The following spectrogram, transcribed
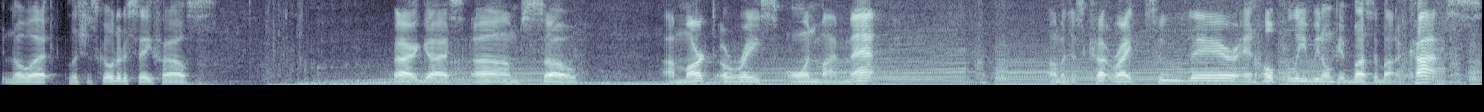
you know what? Let's just go to the safe house. All right, guys. Um, so I marked a race on my map. I'm gonna just cut right to there and hopefully we don't get busted by the cops.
